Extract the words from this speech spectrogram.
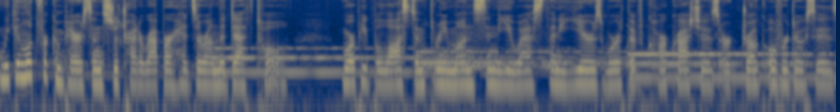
We can look for comparisons to try to wrap our heads around the death toll. More people lost in three months in the US than a year's worth of car crashes or drug overdoses,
